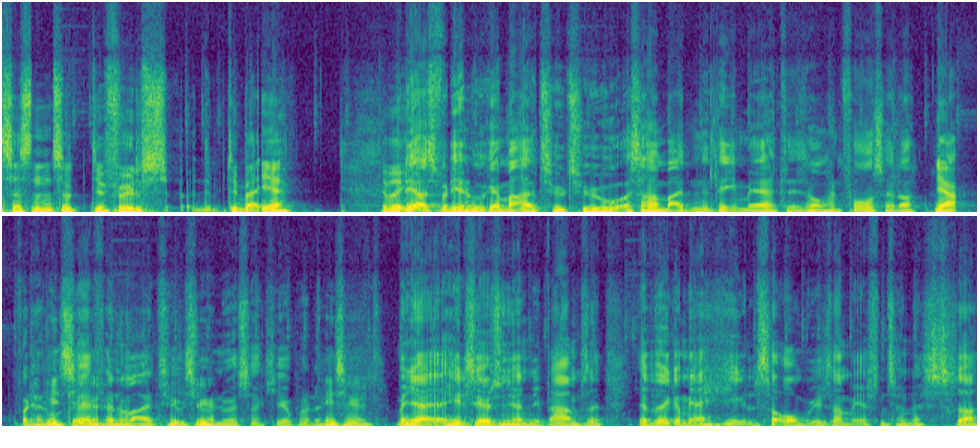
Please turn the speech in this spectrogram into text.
Så, sådan, så det føles... Det, det er bare... Ja. Jeg ved Men det er også, fordi han udgav meget i 2020, og så har han bare den idé med, at det er som om, han fortsætter. Ja, For han Helt udgav sikkert. fandme meget i Helt 2020, sikkert. nu jeg sidder og kigger på det. helt sikkert. Men jeg er helt sikkert, synes jeg, han er de varmeste. Jeg ved ikke, om jeg er helt så overbevist om, at jeg synes, han er så...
